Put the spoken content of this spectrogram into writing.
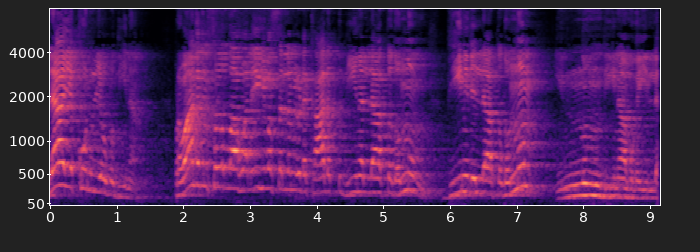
لا يكون اليوم دينا പ്രവാചകൻ സല്ലല്ലാഹു അലൈഹി വസല്ലമയുടെ കാലത്ത് ദീനല്ലാത്തതൊന്നും ദീനിലില്ലാത്തതൊന്നും ഇന്നും ദീനാവുകയില്ല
